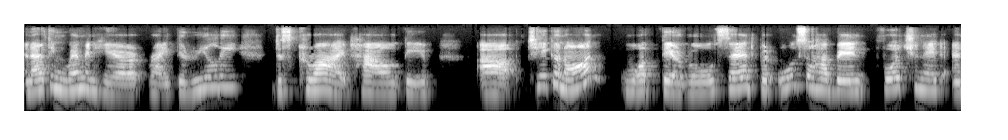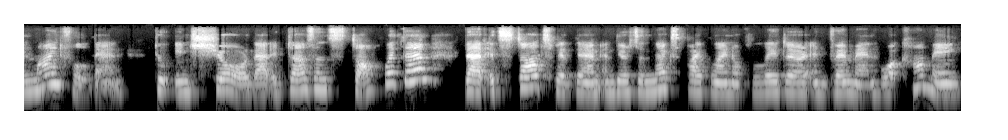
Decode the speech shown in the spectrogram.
And I think women here, right, they really described how they've uh, taken on what their role said, but also have been fortunate and mindful then to ensure that it doesn't stop with them, that it starts with them, and there's a next pipeline of leader and women who are coming.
